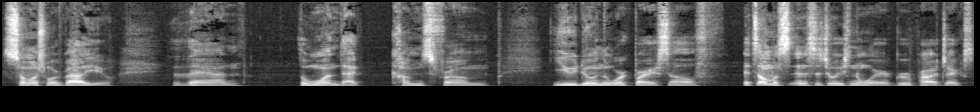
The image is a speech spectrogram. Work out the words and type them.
so much more value than the one that comes from you doing the work by yourself. It's almost in a situation where group projects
